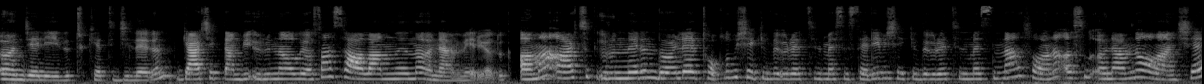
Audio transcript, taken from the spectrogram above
önceliğiydi tüketicilerin. Gerçekten bir ürünü alıyorsan sağlamlığına önem veriyorduk. Ama artık ürünlerin böyle toplu bir şekilde üretilmesi, seri bir şekilde üretilmesinden sonra asıl önemli olan şey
